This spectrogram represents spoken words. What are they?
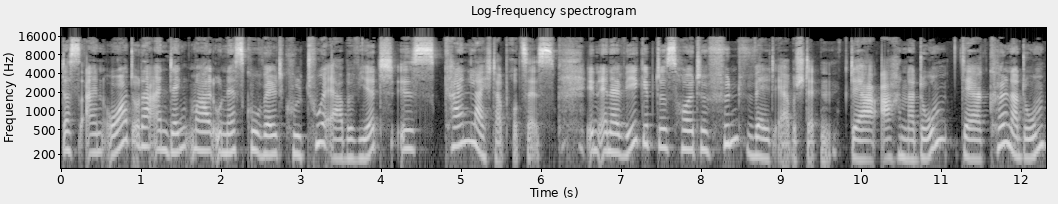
Dass ein Ort oder ein Denkmal UNESCO-Weltkulturerbe wird, ist kein leichter Prozess. In NRW gibt es heute fünf Welterbestätten. Der Aachener Dom, der Kölner Dom,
